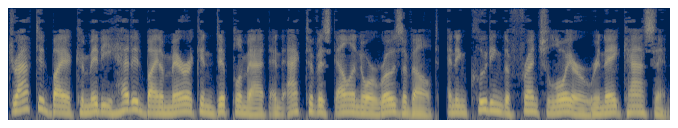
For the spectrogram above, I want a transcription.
drafted by a committee headed by American diplomat and activist Eleanor Roosevelt, and including the French lawyer René Cassin.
